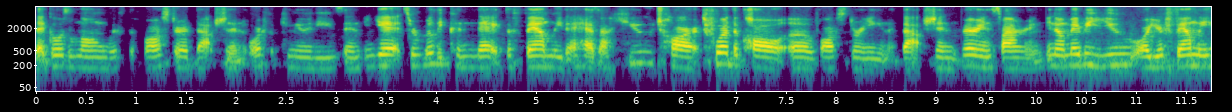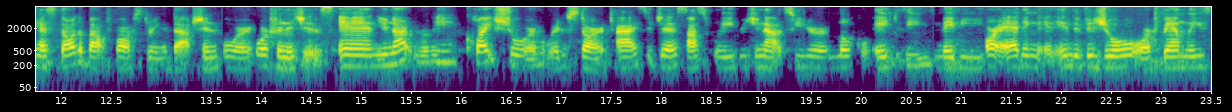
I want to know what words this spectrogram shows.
that goes along with the foster adoption and orphan communities, and yet to really connect the family that has a huge heart for the call of fostering and adoption, very inspiring. You know, maybe you or your family has thought about fostering adoption or orphanages, and you're not really quite sure where to start. I suggest possibly reaching out to your local agencies, maybe or adding an individual or families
